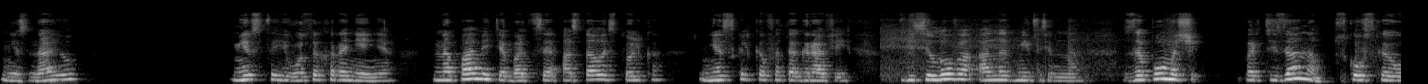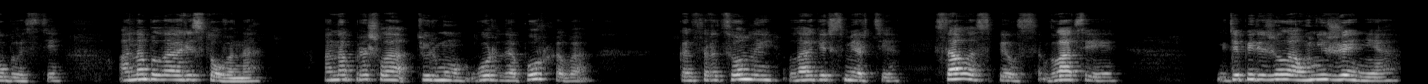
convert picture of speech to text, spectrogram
не знаю места его захоронения. На память об отце осталось только несколько фотографий. Веселова Анна Дмитриевна. За помощь партизанам Псковской области она была арестована. Она прошла тюрьму города Порхова, концентрационный лагерь смерти. Саласпилс в Латвии, где пережила унижение,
